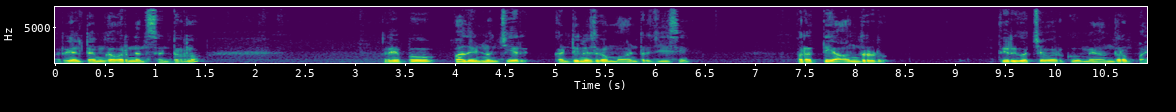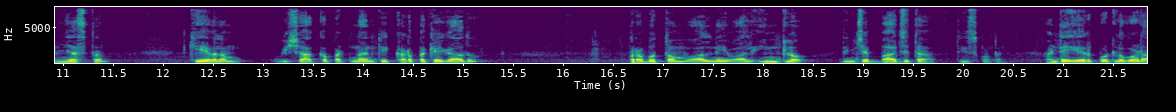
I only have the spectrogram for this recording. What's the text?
రియల్ టైం గవర్నెన్స్ సెంటర్లో రేపు పదింటి నుంచి కంటిన్యూస్గా మానిటర్ చేసి ప్రతి ఆంధ్రుడు తిరిగి వచ్చే వరకు మేము అందరం పనిచేస్తాం. కేవలం విశాఖపట్నానికి కడపకే కాదు ప్రభుత్వం వాళ్ళని వాళ్ళ ఇంట్లో దించే బాధ్యత తీసుకుంటాను అంటే ఎయిర్పోర్ట్లో కూడా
